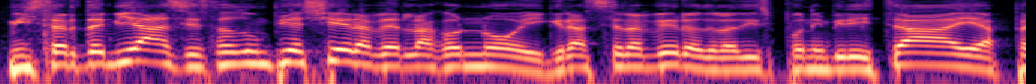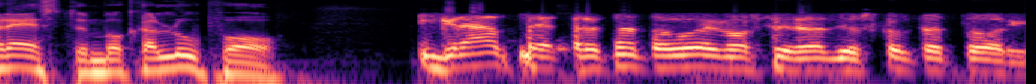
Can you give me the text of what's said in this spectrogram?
Mister De Biasi, è stato un piacere averla con noi, grazie davvero della disponibilità e a presto, in bocca al lupo. Grazie, altrettanto a voi e ai vostri radioascoltatori.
